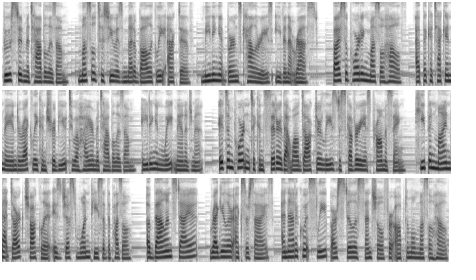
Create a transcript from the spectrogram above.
Boosted metabolism. Muscle tissue is metabolically active, meaning it burns calories even at rest. By supporting muscle health, epicatechin may indirectly contribute to a higher metabolism, aiding in weight management. It's important to consider that while Dr. Li's discovery is promising, keep in mind that dark chocolate is just one piece of the puzzle. A balanced diet, regular exercise, and adequate sleep are still essential for optimal muscle health.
